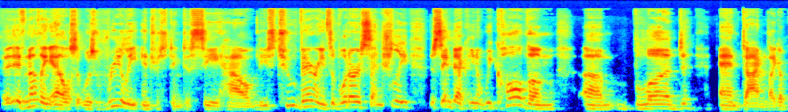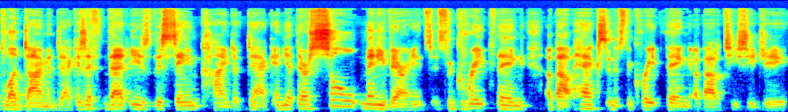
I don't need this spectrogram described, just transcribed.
if nothing else, it was really interesting to see how these two variants of what are essentially the same deck, you know, we call them um, blood and diamond, like a blood diamond deck, as if that is the same kind of deck. And yet there are so many variants. It's the great thing about Hex, and it's the great thing about a TCG.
